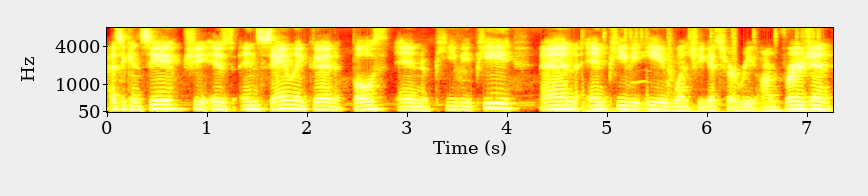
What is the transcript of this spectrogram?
As you can see, she is insanely good both in PvP and in PvE once she gets her rearmed version.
